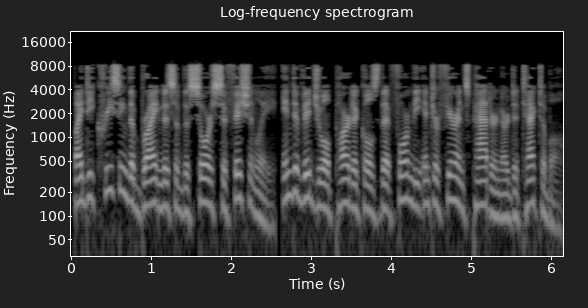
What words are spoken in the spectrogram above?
By decreasing the brightness of the source sufficiently, individual particles that form the interference pattern are detectable.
